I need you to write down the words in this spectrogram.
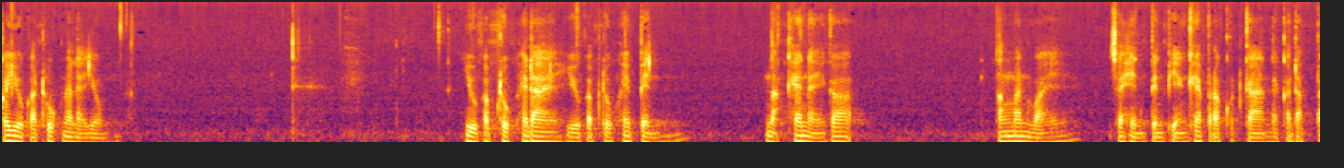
ก็อยู่กับทุกข์นั่นแหละโยม อยู่กับทุกข์ให้ได้ อยู่กับทุกข์ให้เป็น หนักแค่ไหนก็ตั้งมั่นไว้ จะเห็นเป็นเพียงแค่ปรากฏการณ์แล้วก็ดับไป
